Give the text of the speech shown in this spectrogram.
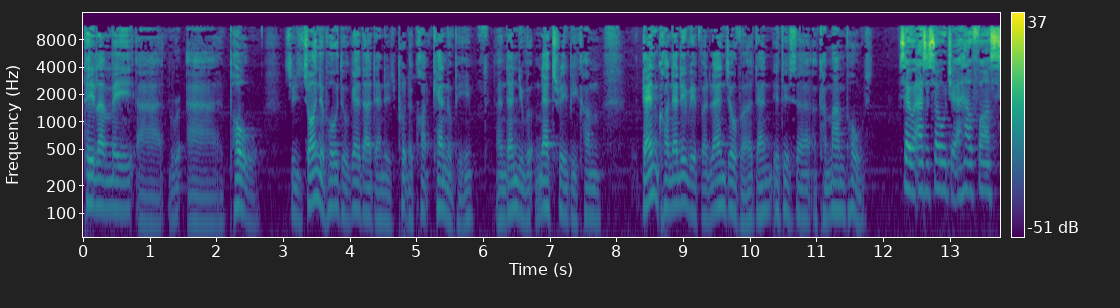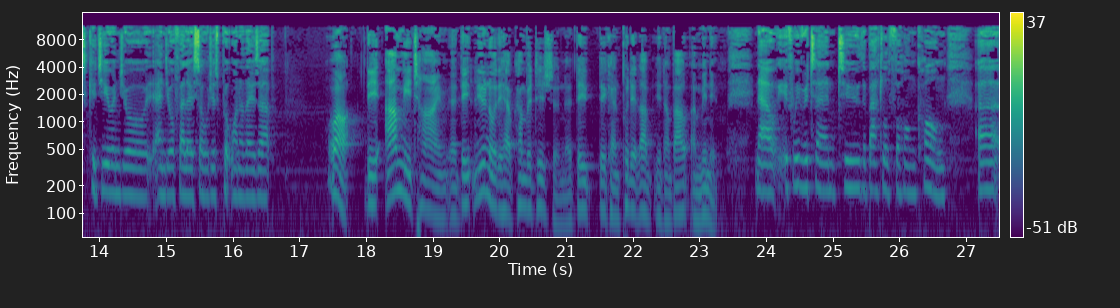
tailor-made pole. So you join the pole together, then you put a canopy, and then you will naturally become, then connected with a Land Rover, then it is a, a command post. So, as a soldier, how fast could you and your and your fellow soldiers put one of those up? Well, the army time, uh, they, you know, they have competition. Uh, they, they can put it up in about a minute. Now, if we return to the battle for Hong Kong, uh,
